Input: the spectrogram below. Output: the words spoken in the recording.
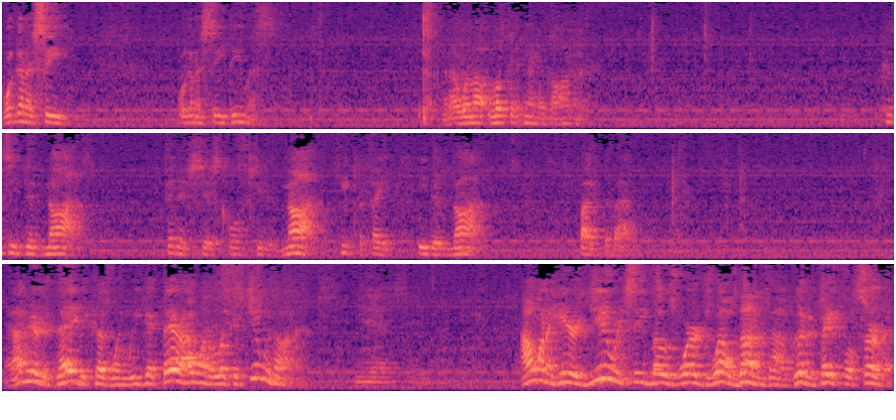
We're going to see, we're going to see Demas. And I will not look at him with honor. Because he did not finish his course. He did not keep the faith. He did not fight the battle. And I'm here today because when we get there, I want to look at you with honor. Yes. I want to hear you receive those words, well done, thou good and faithful servant.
